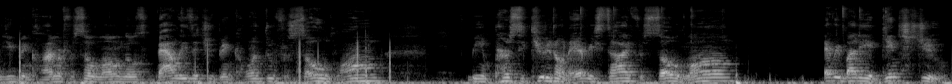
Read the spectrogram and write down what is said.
you've been climbing for so long, those valleys that you've been going through for so long, being persecuted on every side for so long, everybody against you,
